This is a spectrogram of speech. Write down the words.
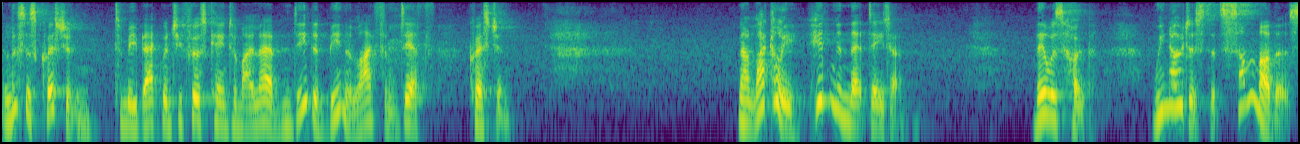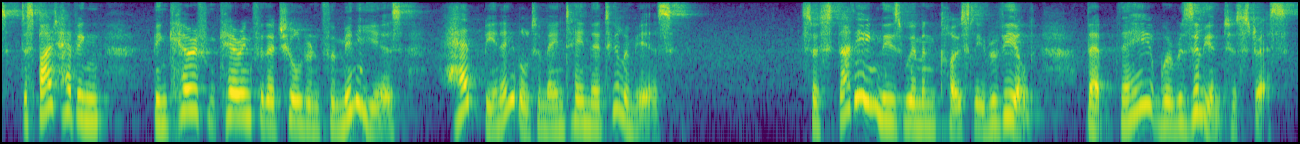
Elissa's question to me back when she first came to my lab indeed had been a life and death question. Now, luckily, hidden in that data, there was hope. We noticed that some mothers, despite having been caring for their children for many years, had been able to maintain their telomeres. So, studying these women closely revealed that they were resilient to stress.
